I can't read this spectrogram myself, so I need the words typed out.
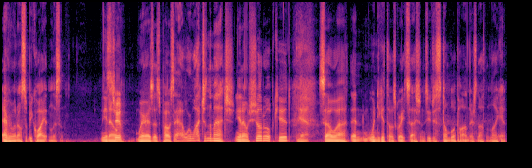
everyone else will be quiet and listen. You It's know, true. whereas as opposed to, ah, we're watching the match. You know, shut up, kid. Yeah. So, uh, and when you get those great sessions, you just stumble upon. There's nothing like it.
